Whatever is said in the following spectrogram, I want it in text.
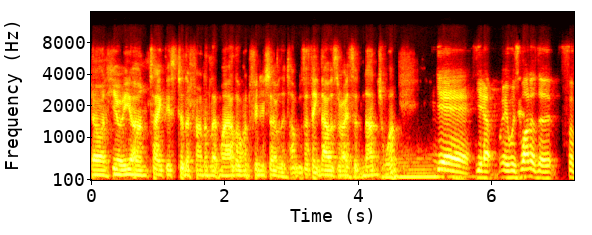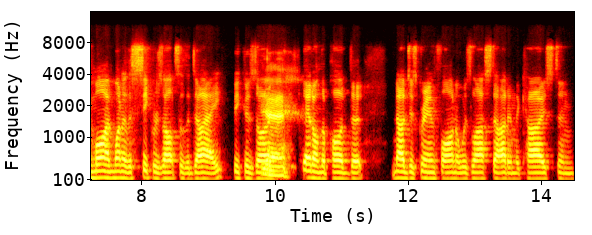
go on Huey and take this to the front and let my other one finish over the top? Because I think that was the race that Nudge won. Yeah, yeah. It was one of the for mine one of the sick results of the day because I yeah. said on the pod that Nudge's grand final was last start in the coast and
